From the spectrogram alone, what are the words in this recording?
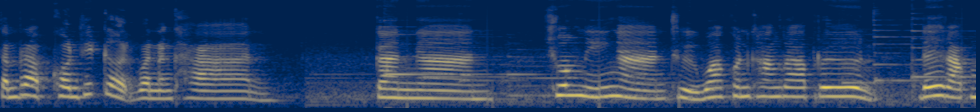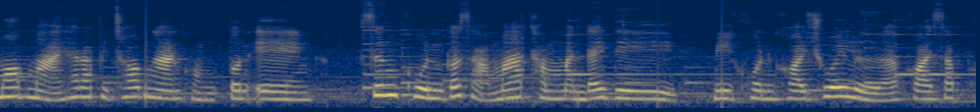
สำหรับคนที่เกิดวันอังคาร การงาน ช่วงนี้งานถือว่าค่อนข้างราบรื่น ได้รับมอบหมายให้รับผิดชอบงานของตนเอง ซึ่งคุณก็สามารถทำมันได้ดี มีคนคอยช่วยเหลือคอยซัพพ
